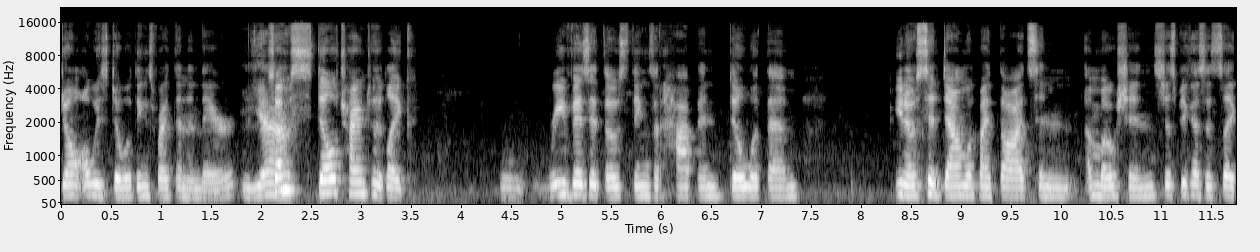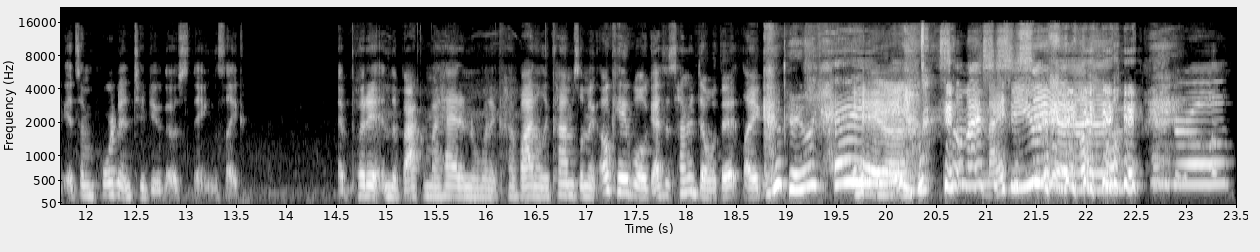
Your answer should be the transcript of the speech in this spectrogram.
don't always deal with things right then and there. yeah. So I'm still trying to like revisit those things that happened, deal with them, you know, sit down with my thoughts and emotions just because it's like it's important to do those things. Like I put it in the back of my head and then when it finally comes, I'm like, okay, well, I guess it's time to deal with it. Like Okay, like, hey, Hey. so nice, to Nice to see you again. hey, girl,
